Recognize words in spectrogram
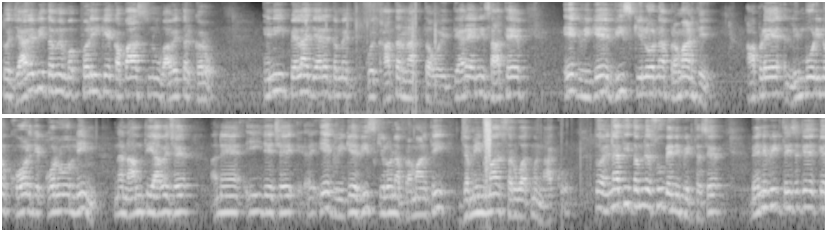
તો જ્યારે બી તમે મગફળી કે કપાસનું વાવેતર કરો એની પહેલાં જ્યારે તમે કોઈ ખાતર નાખતા હોય, ત્યારે એની સાથે એક વીઘે વીસ કિલોના પ્રમાણથી આપણે લીંબોડીનો ખોળ જે કોરોનીમના નામથી આવે છે અને એ જે છે, એક વીઘે વીસ કિલોના પ્રમાણથી જમીનમાં શરૂઆતમાં નાખવું. તો એનાથી તમને શું બેનિફિટ થશે? બેનિફિટ થઈ શકે કે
